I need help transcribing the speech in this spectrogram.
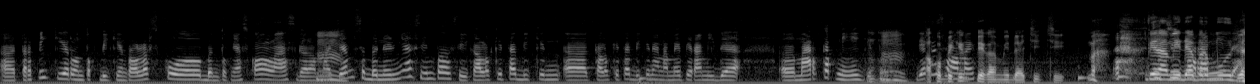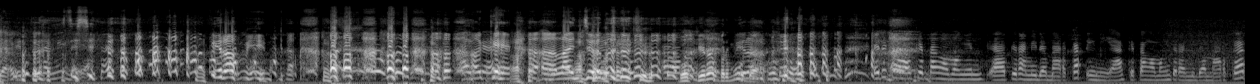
eh, terpikir untuk bikin roller school, bentuknya sekolah segala Mm. macam, sebenarnya simple sih. Kalau kita bikin eh, kalau kita bikin yang namanya piramida eh, market nih gitu. Mm-mm. Dia Aku kan pikir selama piramida cici. Piramida bermuda piramida. itu. Piramida ya? Piramida. Oke, eh, lanjut. Gue kira bermuda. Jadi kalau kita ngomongin uh, piramida market ini ya, kita ngomongin piramida market,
